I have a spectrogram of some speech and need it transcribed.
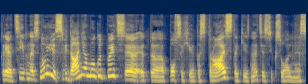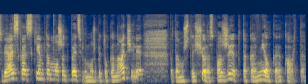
Креативность. Ну и свидания могут быть. Э, это посохи, это страсть, такие, знаете, сексуальная связь с кем-то может быть. Вы, может быть, только начали, потому что, еще раз, пажи – это такая мелкая карта.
